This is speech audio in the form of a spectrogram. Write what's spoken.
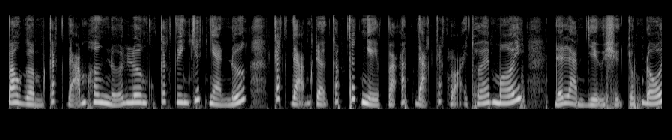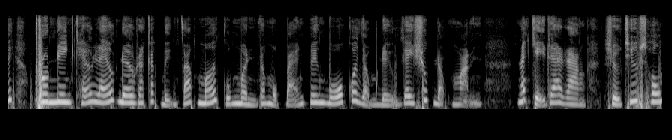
bao gồm cắt giảm hơn nửa lương của các viên chức nhà nước, cắt giảm trợ cấp thất nghiệp và áp đặt các loại thuế mới. Để làm dịu sự chống đối, Bruning khéo léo nêu ra các biện pháp mới của mình trong một bản tuyên bố có giọng điệu gây xúc động mạnh. Nó chỉ ra rằng sự thiếu thốn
